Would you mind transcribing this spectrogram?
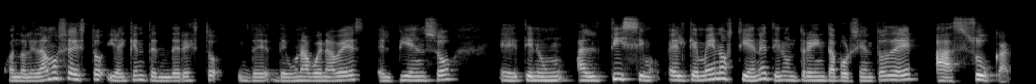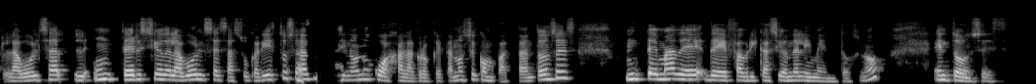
cuando le damos esto, y hay que entender esto de, de una buena vez, el pienso eh, tiene un altísimo, el que menos tiene, tiene un 30% de azúcar. La bolsa, un tercio de la bolsa es azúcar. Y esto se hace, si no, no cuaja la croqueta, no se compacta. Entonces, un tema de, de fabricación de alimentos, ¿no? Entonces,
